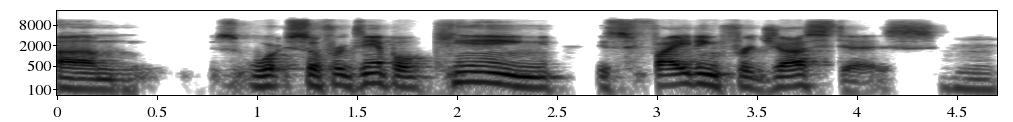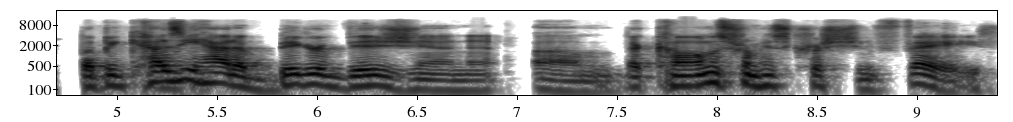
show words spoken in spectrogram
Um, so, for example, King is fighting for justice, hmm but because he had a bigger vision um, that comes from his Christian faith,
